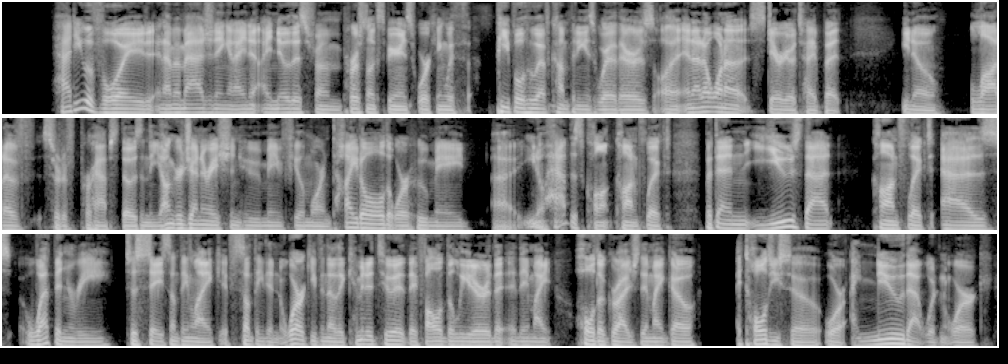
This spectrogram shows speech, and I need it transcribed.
How do you avoid, and I'm imagining, and I know, I know this from personal experience working with people who have companies where there's, uh, and I don't want to stereotype, but, you know, a lot of sort of perhaps those in the younger generation who may feel more entitled or who may, uh, you know, have this conflict, but then use that conflict as weaponry to say something like if something didn't work even though they committed to it they followed the leader and they might hold a grudge. They might go i told you so or i knew that wouldn't work.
